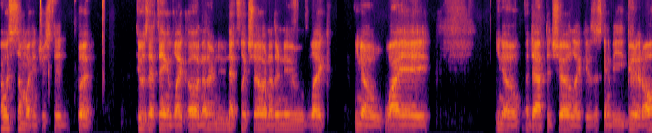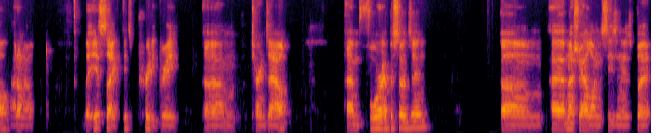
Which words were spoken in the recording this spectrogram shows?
I was somewhat interested, but it was that thing of like, oh, another new Netflix show, another new like, you know, YA, you know, adapted show. Like, is this gonna be good at all? I don't know, but it's like it's pretty great. Um, turns out, I'm four episodes in. Um, I, I'm not sure how long the season is, but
